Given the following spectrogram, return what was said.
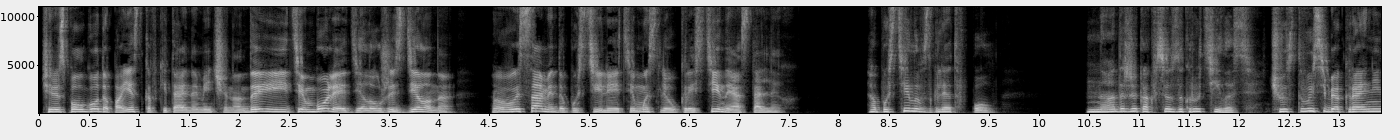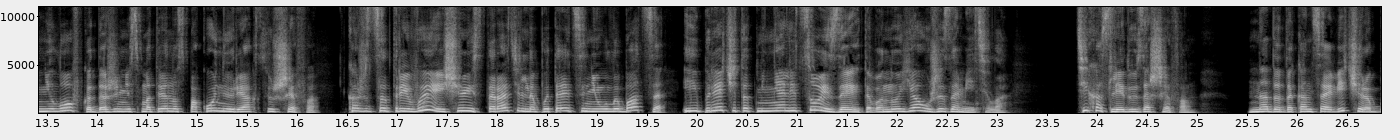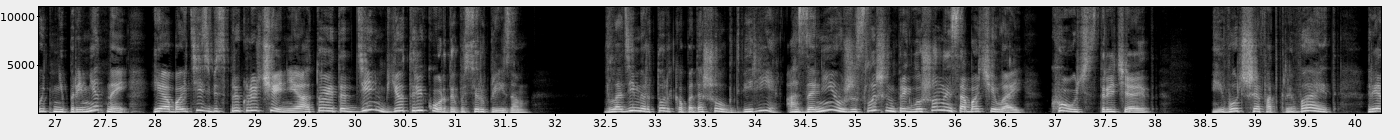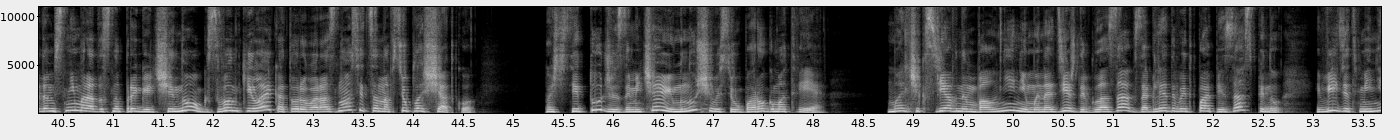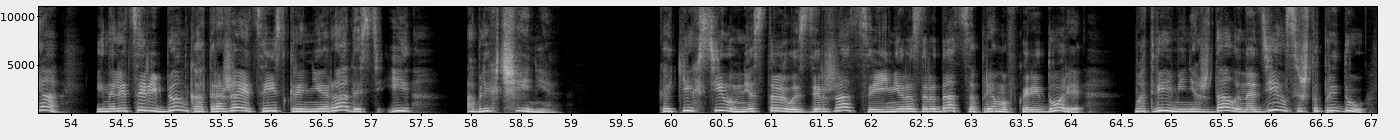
Через полгода поездка в Китай намечена, да и тем более дело уже сделано. Вы сами допустили эти мысли у Кристины и остальных. Опустила взгляд в пол. Надо же, как все закрутилось. Чувствую себя крайне неловко, даже несмотря на спокойную реакцию шефа. Кажется, Триве еще и старательно пытается не улыбаться и прячет от меня лицо из-за этого, но я уже заметила. Тихо следую за шефом. Надо до конца вечера быть неприметной и обойтись без приключений, а то этот день бьет рекорды по сюрпризам. Владимир только подошел к двери, а за ней уже слышен приглушенный собачий лай. Коуч встречает. И вот шеф открывает, Рядом с ним радостно прыгает щенок, звонкий лай которого разносится на всю площадку. Почти тут же замечаю и мнущегося у порога Матвея. Мальчик с явным волнением и надеждой в глазах заглядывает папе за спину, видит меня, и на лице ребенка отражается искренняя радость и облегчение. Каких сил мне стоило сдержаться и не разрыдаться прямо в коридоре. Матвей меня ждал и надеялся, что приду —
